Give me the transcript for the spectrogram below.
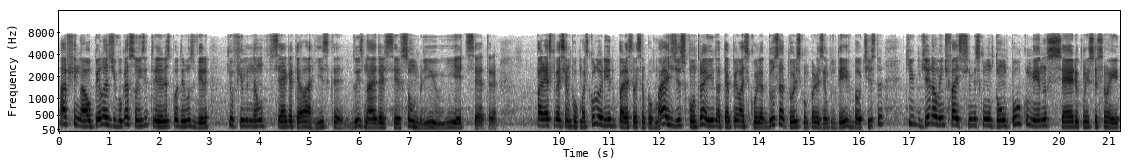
afinal, pelas divulgações e trailers podemos ver que o filme não segue aquela risca do Snyder ser sombrio e etc. Parece que vai ser um pouco mais colorido, parece que vai ser um pouco mais descontraído, até pela escolha dos atores, como por exemplo Dave Bautista, que geralmente faz filmes com um tom um pouco menos sério, com exceção aí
